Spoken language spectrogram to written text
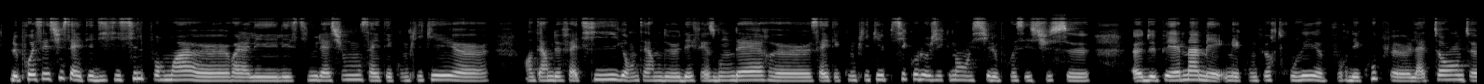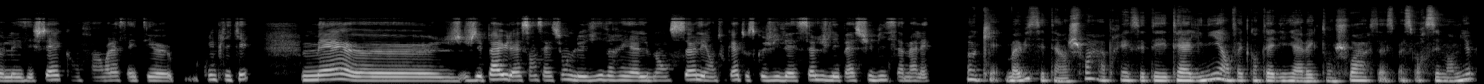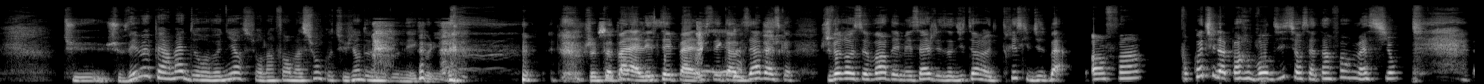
le processus a été difficile pour moi. Euh, voilà, les, les, stimulations, ça a été compliqué euh, en termes de fatigue, en termes d'effets secondaires. ça a été compliqué psychologiquement aussi le processus de PMA, mais mais qu'on peut retrouver pour des couples, l'attente, les échecs. Enfin voilà, ça a été compliqué. Mais j'ai pas eu la sensation de le vivre réellement seul. Et en tout cas, tout ce que je vivais seul, je l'ai pas subi, ça m'allait. Ok, bah oui, c'était un choix. Après, c'était, t'es aligné en fait. Quand t'es aligné avec ton choix, ça se passe forcément mieux. Tu, je vais me permettre de revenir sur l'information que tu viens de nous donner, Colline. je ne peux pas la laisser passer comme ça parce que je vais recevoir des messages des auditeurs et auditrices qui me disent bah enfin pourquoi tu n'as pas rebondi sur cette information?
